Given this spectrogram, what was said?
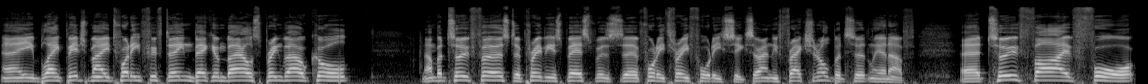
a blank bitch, May 2015. Beckham Bale, Springvale Cool. Number two first, a previous best was uh, 43 46, so only fractional, but certainly enough. Uh, two, five, four,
